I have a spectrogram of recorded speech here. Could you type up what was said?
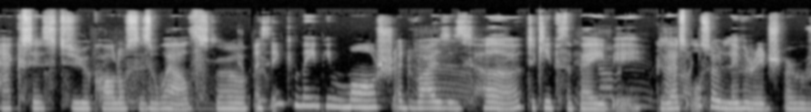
access to Carlos's wealth. So I think maybe Marsh advises her to keep the baby because that's also leverage over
